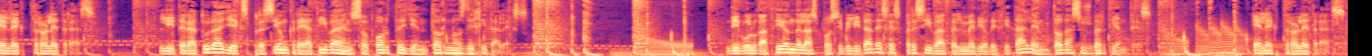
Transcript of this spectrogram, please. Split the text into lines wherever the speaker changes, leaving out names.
Electroletras. Literatura y expresión creativa en soporte y entornos digitales. Divulgación de las posibilidades expresivas del medio digital en todas sus vertientes. Electroletras.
